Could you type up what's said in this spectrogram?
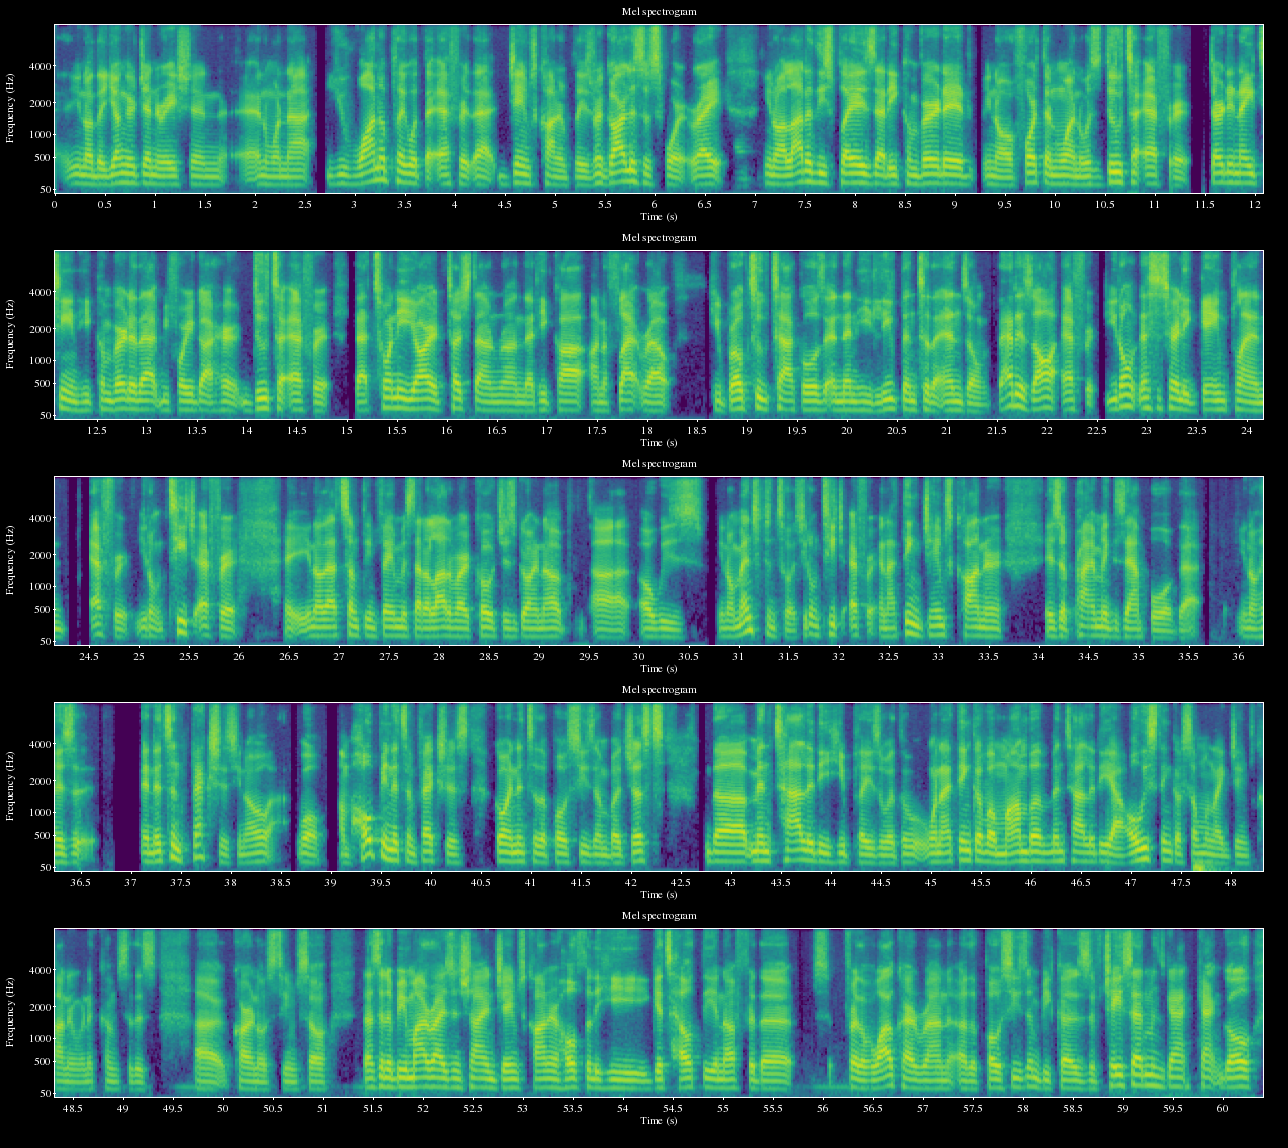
you know the younger generation and whatnot you want to play with the effort that james conner plays regardless of sport right you know a lot of these plays that he converted you know fourth and one was due to effort third and 18 he converted that before he got hurt due to effort that 20 yard touchdown run that he caught on a flat route he broke two tackles and then he leaped into the end zone. That is all effort. You don't necessarily game plan effort. You don't teach effort. Eh, you know, that's something famous that a lot of our coaches growing up uh, always, you know, mentioned to us. You don't teach effort. And I think James Conner is a prime example of that. You know, his and it's infectious, you know. Well, I'm hoping it's infectious going into the postseason, but just the mentality he plays with. When I think of a Mamba mentality, I always think of someone like James Conner when it comes to this uh, Cardinals team. So that's going to be my rise and shine, James Conner. Hopefully, he gets healthy enough for the for the wild card round of the postseason. Because if Chase Edmonds can't, go,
